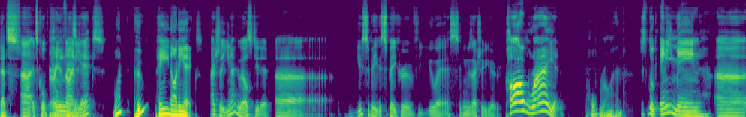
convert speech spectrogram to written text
That's Uh, it's called P90X. what? Who? P90X. Actually, you know who else did it? Uh, used to be the Speaker of the US, and he was actually Paul Ryan. Paul Ryan. Just look, any man uh,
